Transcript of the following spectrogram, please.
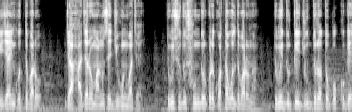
ডিজাইন করতে পারো যা হাজারো মানুষের জীবন বাঁচায়। তুমি শুধু সুন্দর করে কথা বলতে পারো না, তুমি দুটি যুদ্ধরত পক্ষকে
